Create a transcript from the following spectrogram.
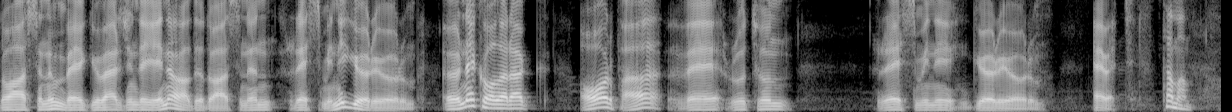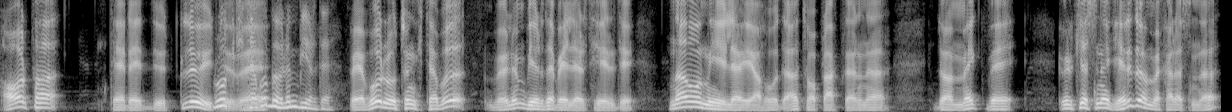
doğasının ve güvercinde yeni aldığı doğasının resmini görüyorum. Örnek olarak Orpa ve Rut'un resmini görüyorum. Evet. Tamam. Orpa tereddütlüydü Rut ve... kitabı bölüm 1'de. Ve bu Rut'un kitabı bölüm 1'de belirtildi. Naomi ile Yahuda topraklarına dönmek ve ülkesine geri dönmek arasında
